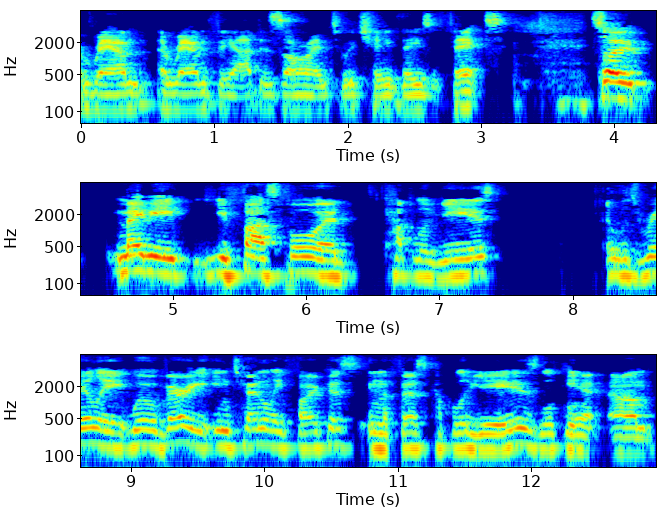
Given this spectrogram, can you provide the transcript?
around around VR design to achieve these effects. So maybe you fast forward a couple of years, it was really we were very internally focused in the first couple of years, looking at um,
